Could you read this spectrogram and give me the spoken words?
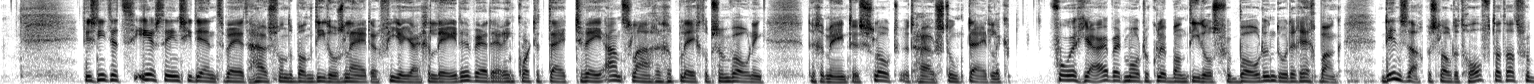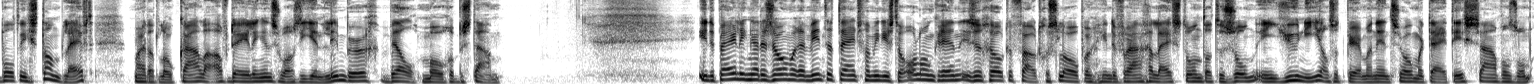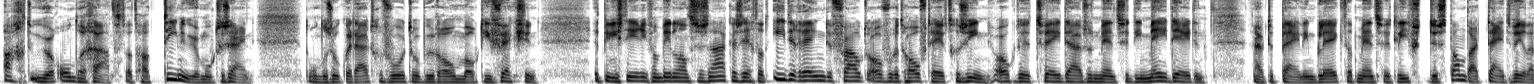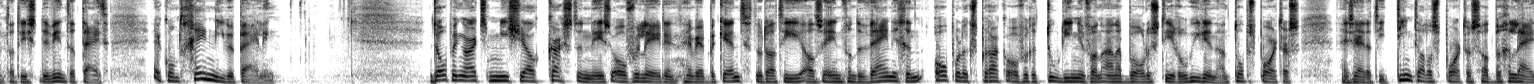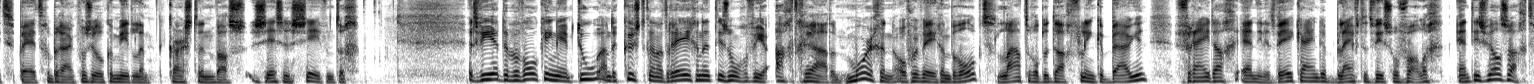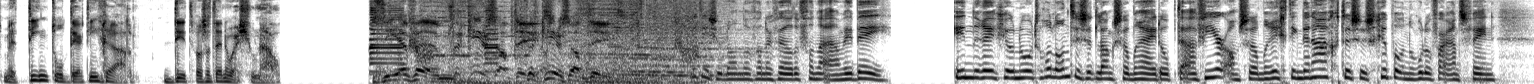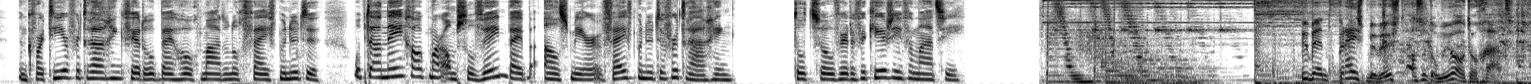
Het is niet het eerste incident bij het huis van de Bandidos-leider. Vier jaar geleden werden er in korte tijd twee aanslagen gepleegd op zijn woning. De gemeente sloot het huis toen tijdelijk. Vorig jaar werd motoclub Bandidos verboden door de rechtbank. Dinsdag besloot het Hof dat dat verbod in stand blijft... maar dat lokale afdelingen zoals die in Limburg wel mogen bestaan. In de peiling naar de zomer- en wintertijd van minister Ollongren is een grote fout geslopen. In de vragenlijst stond dat de zon in juni, als het permanent zomertijd is, s'avonds om 8 uur ondergaat. Dat had 10 uur moeten zijn. Het onderzoek werd uitgevoerd door bureau Motivaction. Het ministerie van Binnenlandse Zaken zegt dat iedereen de fout over het hoofd heeft gezien. Ook de 2000 mensen die meededen. Uit de peiling bleek dat mensen het liefst de standaardtijd willen. Dat is de wintertijd. Er komt geen nieuwe peiling. Dopingarts Michel Karsten is overleden. Hij werd bekend doordat hij als een van de weinigen openlijk sprak over het toedienen van anabole steroïden aan topsporters. Hij zei dat hij tientallen sporters had begeleid bij het gebruik van zulke middelen. Karsten was 76. Het weer, de bewolking neemt toe. Aan de kust kan het regenen. Het is ongeveer 8 graden. Morgen overwegend bewolkt. Later op de dag flinke buien. Vrijdag en in het weekeinde blijft het wisselvallig. En het is wel zacht met 10 tot 13 graden. Dit was het NOS Journaal. ZFM, verkeersupdate. verkeersupdate. Dit is Jolanda van der Velde van de ANWB. In de regio Noord-Holland is het langzaam rijden op de A4 Amsterdam richting Den Haag... tussen Schiphol en Roelof Arendsveen. Een kwartier vertraging, verderop bij Hoogmade nog vijf minuten. Op de A9 ook maar Amstelveen bij Aalsmeer vijf minuten vertraging. Tot zover de verkeersinformatie. U bent prijsbewust als het om uw auto gaat.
